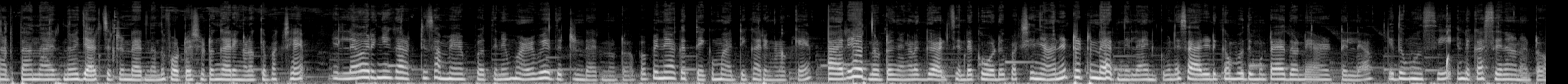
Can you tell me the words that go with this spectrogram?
നടത്താമെന്നായിരുന്നു വിചാരിച്ചിട്ടുണ്ടായിരുന്നത്. ഫോട്ടോഷൂട്ടും കാര്യങ്ങളൊക്കെ. പക്ഷേ എല്ലാം ഒരുങ്ങി കറക്റ്റ് സമയപ്പത്തിന് മഴ പെയ്തിട്ടുണ്ടായിരുന്നു കേട്ടോ. അപ്പോൾ പിന്നെ അകത്തേക്ക് മാറ്റി കാര്യങ്ങളൊക്കെ. സാരി ആയിരുന്നു കേട്ടോ ഞങ്ങൾ ഗേൾസിന്റെ കോഡ് പക്ഷേ ഞാൻ ഇട്ടിട്ടുണ്ടായിരുന്നില്ല. എനിക്ക് പിന്നെ സാരി എടുക്കാൻ ബുദ്ധിമുട്ടായതുകൊണ്ട് ഞാൻ ഇട്ടില്ല. ഇത് മൂസി എന്റെ കസിനാണ് കേട്ടോ.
